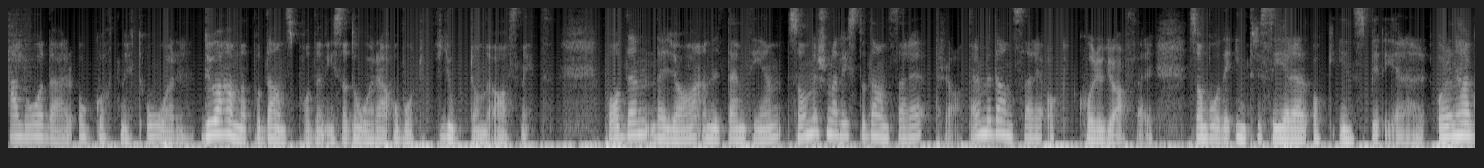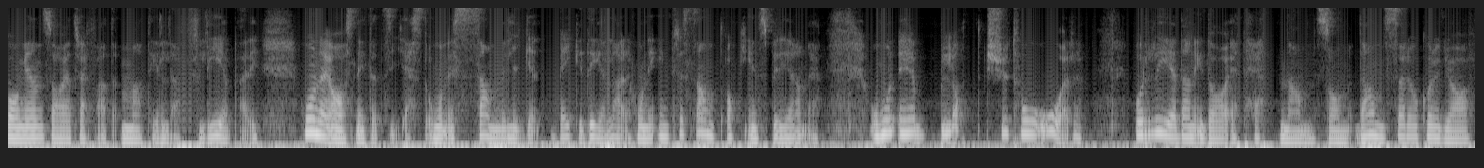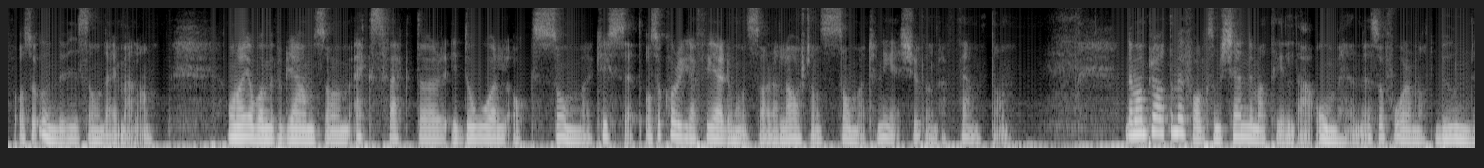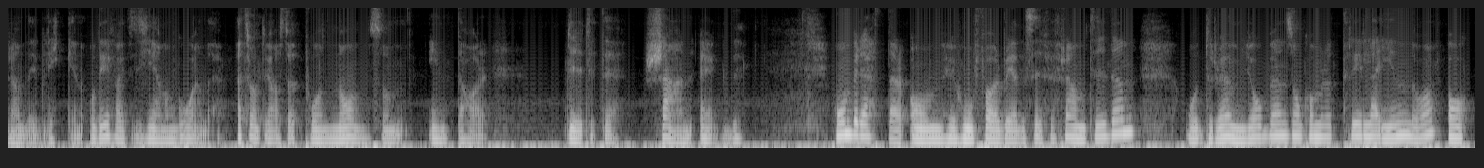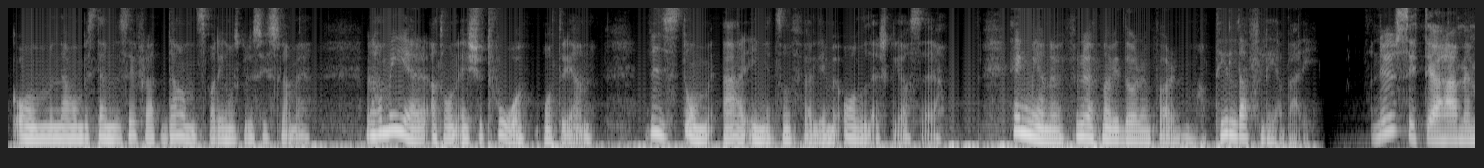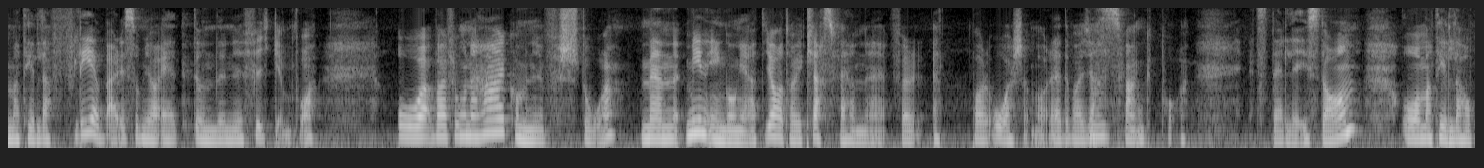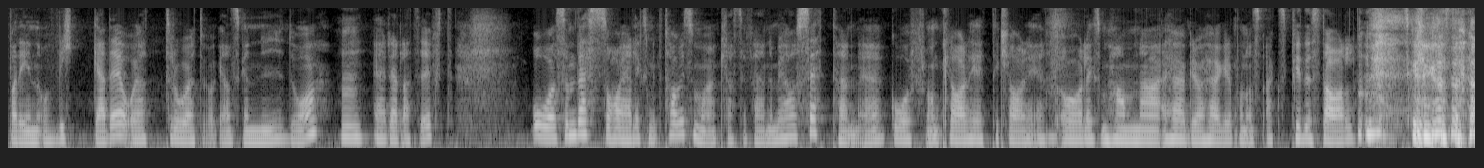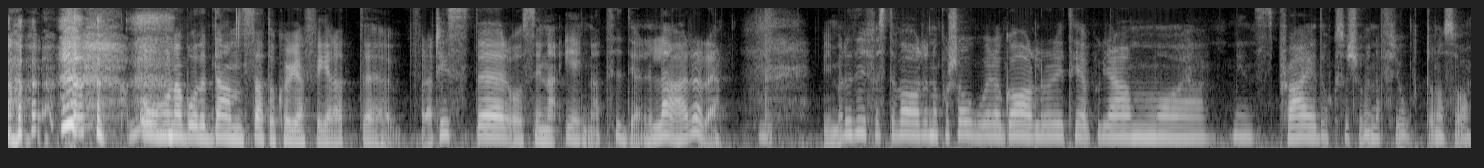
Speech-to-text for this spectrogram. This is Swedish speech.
Hallå där och gott nytt år! Du har hamnat på Danspodden Isadora och vårt fjortonde avsnitt. Podden där jag, Anita MTN, som är journalist och dansare pratar med dansare och koreografer som både intresserar och inspirerar. Och den här gången så har jag träffat Matilda Fleberg. Hon är avsnittets gäst och hon är sannerligen bägge delar. Hon är intressant och inspirerande. Och hon är blott 22 år och redan idag ett hett namn som dansare och koreograf och så undervisar hon däremellan. Hon har jobbat med program som X-Factor, Idol och Sommarkrysset och så koreograferade hon Sara Larssons sommarturné 2015. När man pratar med folk som känner Matilda om henne så får de något beundrande i blicken och det är faktiskt genomgående. Jag tror inte jag har stött på någon som inte har blivit lite stjärnögd. Hon berättar om hur hon förbereder sig för framtiden och drömjobben som kommer att trilla in då. Och om när hon bestämde sig för att dans var det hon skulle syssla med. Men ha med er att hon är 22 återigen. Visdom är inget som följer med ålder skulle jag säga. Häng med nu, för nu öppnar vi dörren för Matilda Fleberg. Nu sitter jag här med Matilda Fleberg som jag är dundernyfiken på. Och varför hon är här kommer ni att förstå. Men min ingång är att jag har tagit klass för henne för ett par år sedan var det. Det var jazzfunk på ett ställe i stan. Och Matilda hoppade in och vickade och jag tror att du var ganska ny då, mm. Eh, relativt. Och sen dess så har jag liksom inte tagit så många klasser för henne, men jag har sett henne gå från klarhet till klarhet och liksom hamna högre och högre på någon slags piedestal, skulle jag säga. och hon har både dansat och koreograferat eh, för artister och sina egna tidigare lärare. I Melodifestivalen och på shower och galor i tv-program och jag minns Pride också 2014 och så.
